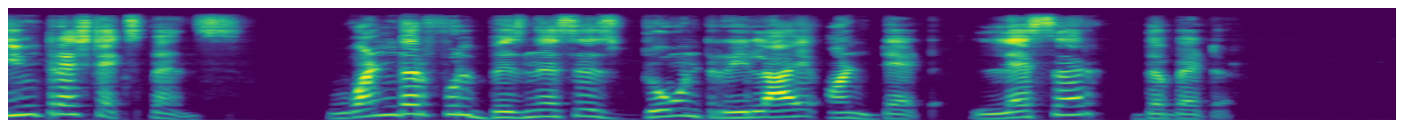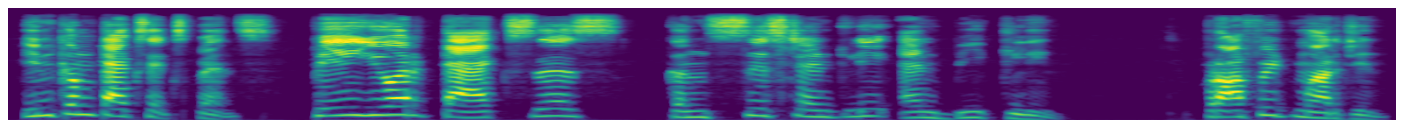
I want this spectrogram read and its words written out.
Interest expense. Wonderful businesses don't rely on debt. Lesser, the better. Income tax expense. Pay your taxes consistently and be clean. Profit margin.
